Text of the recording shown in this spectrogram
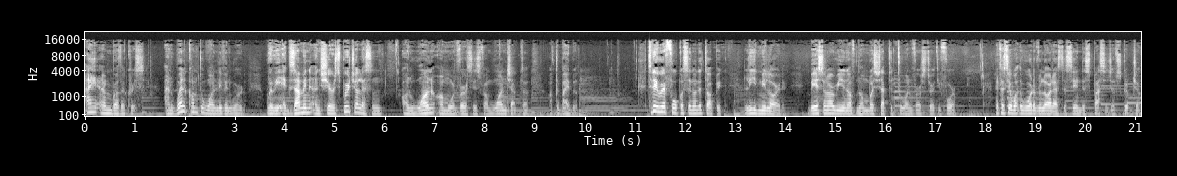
I am Brother Chris, and welcome to One Living Word, where we examine and share spiritual lessons on one or more verses from one chapter of the Bible. Today we're focusing on the topic Lead Me, Lord, based on our reading of Numbers chapter 2 and verse 34. Let us hear what the word of the Lord has to say in this passage of Scripture.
